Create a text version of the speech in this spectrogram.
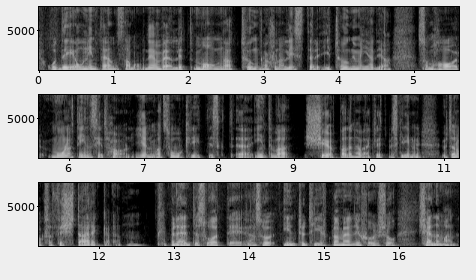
Och det är hon inte ensam om. Det är väldigt många tunga journalister i tung media som har målat in sitt hörn genom att så okritiskt eh, inte bara köpa den här verklighetsbeskrivningen utan också förstärka den. Mm. Men är det inte så att det alltså, intuitivt bland människor så känner man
